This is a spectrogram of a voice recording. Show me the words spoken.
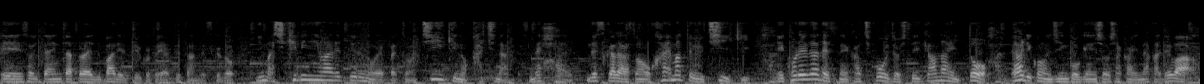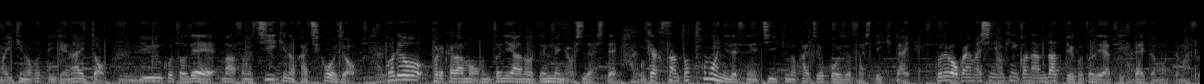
えーそういったエンタープライズバリューということをやってたんですけど今しきりに言われているのがやっぱりその地域の価値なんですね、はい。ですからその岡山という地域、はい。えーこれがですね価値向上していかないと、はい。やはりこの人口減少社会の中では、まあ、生き残っていけないということで、まあ、その地域の価値向上、はい。これをこれからもう本当にあの前面に押し出して、はい。お客さんとともにですね地域の価値を向上させていきたい。これは岡山信用金庫なんだということでやっていきたいと思ってます。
